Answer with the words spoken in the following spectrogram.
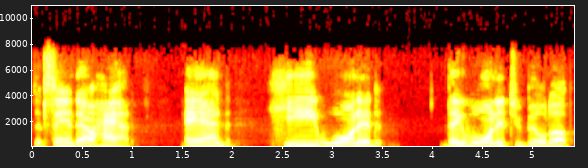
that Sandow had, mm-hmm. and he wanted they wanted to build up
